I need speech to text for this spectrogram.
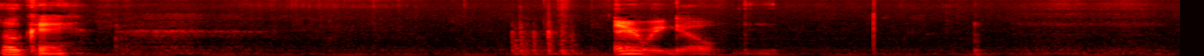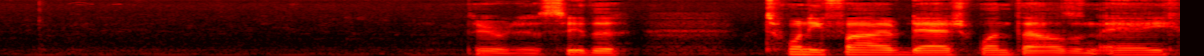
Okay. There we go. There it is. See the 25 1000A?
